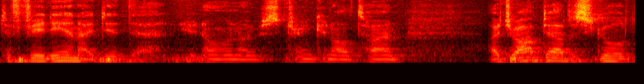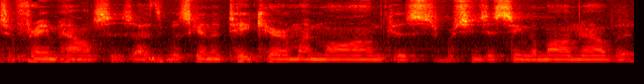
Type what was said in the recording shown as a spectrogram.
to fit in, I did that, you know, and I was drinking all the time. I dropped out of school to frame houses. I was going to take care of my mom because she's a single mom now, but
